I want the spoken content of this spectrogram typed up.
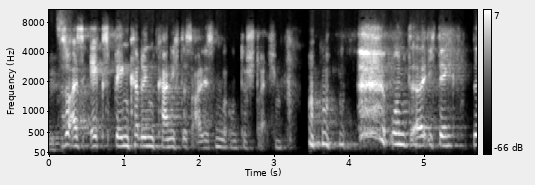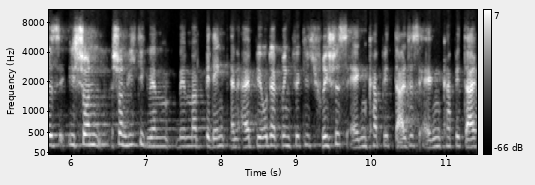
Also als Ex-Bankerin kann ich das alles nur unterstreichen. und äh, ich denke, das ist schon, schon wichtig, wenn, wenn man bedenkt, ein IPO, der bringt wirklich frisches Eigenkapital. Das Eigenkapital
